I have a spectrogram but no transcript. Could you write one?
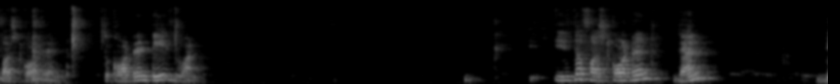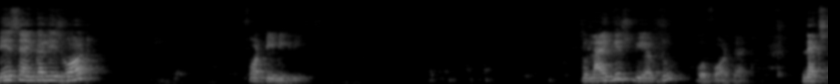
first quadrant. The quadrant is 1. Is the first quadrant then base angle is what? 40 degree. So like this we have to go for that. Next,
